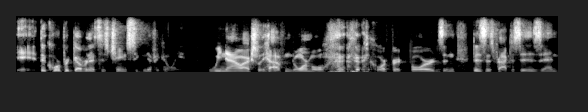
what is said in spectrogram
It, the corporate governance has changed significantly. We now actually have normal corporate boards and business practices, and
